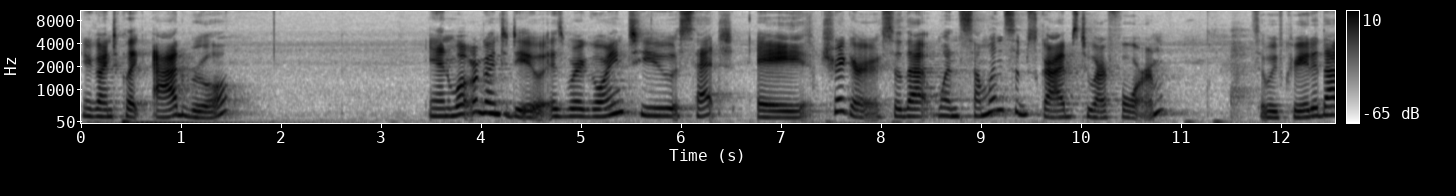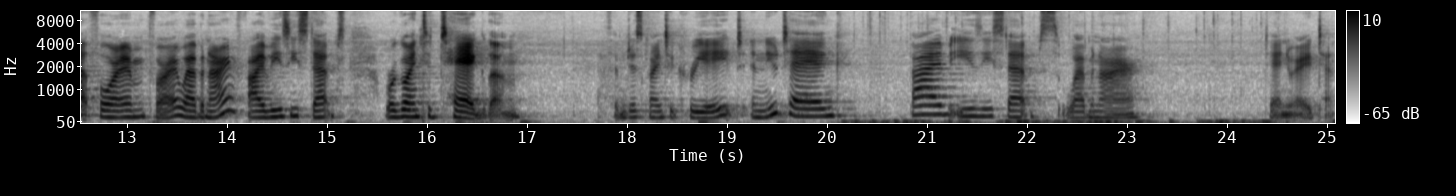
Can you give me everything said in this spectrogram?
You're going to click add rule. And what we're going to do is we're going to set a trigger so that when someone subscribes to our forum, so we've created that forum for our webinar, five easy steps, we're going to tag them. So I'm just going to create a new tag, five easy steps webinar, January 10th.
